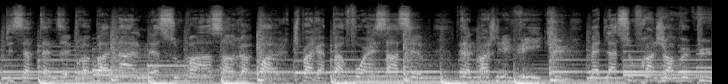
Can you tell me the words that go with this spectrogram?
Puis certaines épreuves banales mais souvent sans repère. Je parais parfois insensible, tellement je n'ai vécu. Mais de la souffrance j'en veux plus.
